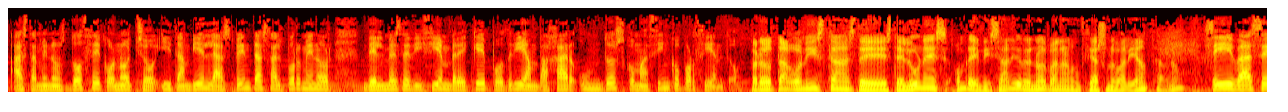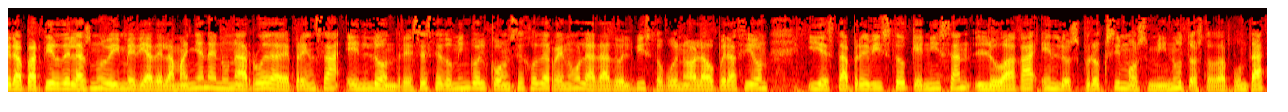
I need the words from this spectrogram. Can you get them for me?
hasta menos 12,8 y también las ventas al por menor del mes de diciembre que podrían bajar un 2,5%. Protagonistas de este lunes, hombre, Nissan y Renault van a anunciar su nueva alianza, ¿no? Sí, va a ser a partir de las nueve y media de la mañana en una rueda de prensa en Londres. Este domingo el Consejo de Renault ha dado el visto bueno a la operación y está previsto que Nissan lo haga en los próximos minutos. Todo apunta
